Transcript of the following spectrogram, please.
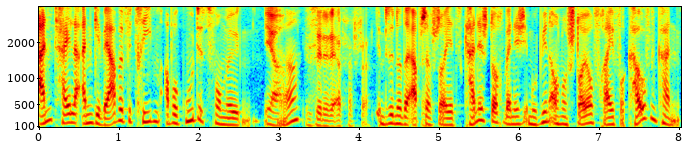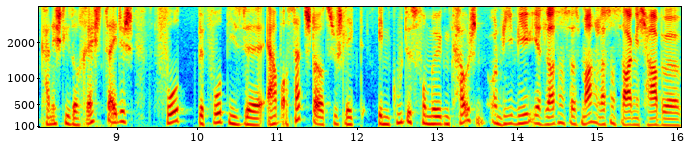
Anteile an Gewerbebetrieben, aber gutes Vermögen. Ja. Im Sinne der Erbschaftssteuer. Im Sinne der Erbschaftssteuer. Jetzt kann ich doch, wenn ich Immobilien auch noch steuerfrei verkaufen kann, kann ich die doch rechtzeitig, vor, bevor diese Erbersatzsteuer zuschlägt, in gutes Vermögen tauschen. Und wie, wie, jetzt lass uns das machen. Lass uns sagen, ich habe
